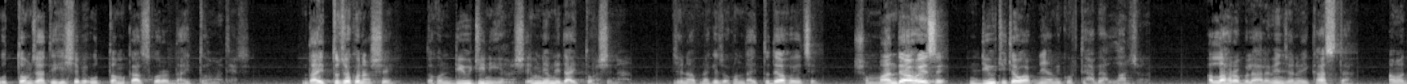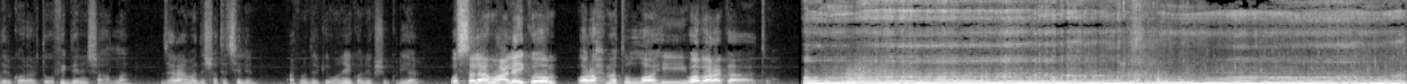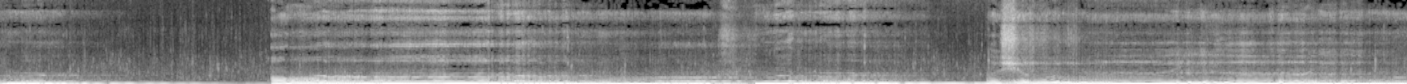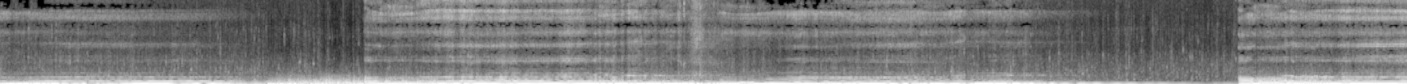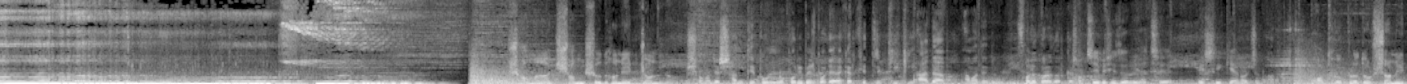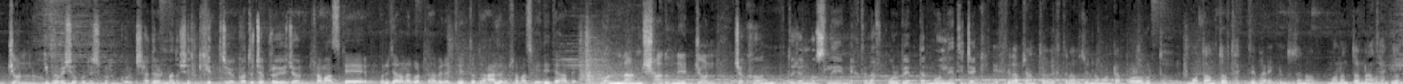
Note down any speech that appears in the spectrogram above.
উত্তম জাতি হিসেবে উত্তম কাজ করার দায়িত্ব আমাদের। দায়িত্ব যখন আসে, তখন ডিউটি নিয়ে আসে, এমনি এমনি দায়িত্ব আসে না। যেন আপনাকে যখন দায়িত্ব দেওয়া হয়েছে, সম্মান দেওয়া হয়েছে, ডিউটিটাও আপনি আমি করতে হবে আল্লাহর জন্য। আল্লাহ রবাহ আলমিন যেন এই কাজটা আমাদের করার তৌফিক দেন ইনশাআল্লাহ। যারা আমাদের সাথে ছিলেন, আপনাদেরকে অনেক অনেক শুক্রিয়া। আসসালামু আলাইকুম ওরহমতুল্লাহি ওবরাকাত সমাজ সমাজের শান্তিপূর্ণ পরিবেশ বজায় রাখার ক্ষেত্রে কি কি আদাব আমাদের ফলো করা দরকার? সবচেয়ে বেশি জরুরি হচ্ছে বেশি জ্ঞান অর্জন করা। পথ প্রদর্শনের জন্য। কীভাবে সে উপদেশ গ্রহণ করবে? সাধারণ মানুষের ক্ষেত্রেও কতটা প্রয়োজন? সমাজকে পরিচালনা করতে হবে নেতৃত্ব তো আলেম সমাজকে দিতে হবে। কল্যাণ সাধনের জন্য। যখন দুজন মুসলিম ইখতলাফ করবেন তার মূল নীতিটা কি? ইখতলাফ জানতে হবে ইখতলাফের জন্য মনটা বড় করতে হবে। মতান্তর থাকতে পারে কিন্তু যেন মনান্তর না থাকে।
